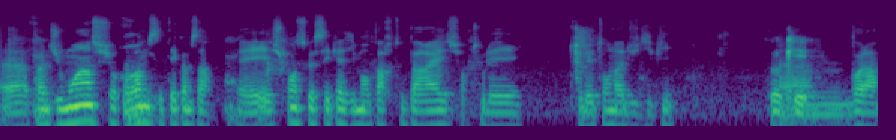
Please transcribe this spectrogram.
Enfin, du moins sur Rome, c'était comme ça. Et je pense que c'est quasiment partout pareil sur tous les, tous les tournois du DP. Ok. voilà.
